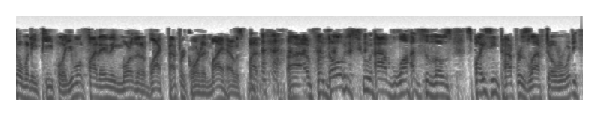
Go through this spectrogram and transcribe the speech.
so many people. You won't find anything more than a black peppercorn in my house. But uh, for those who have lots of those spicy peppers left over, what do you,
